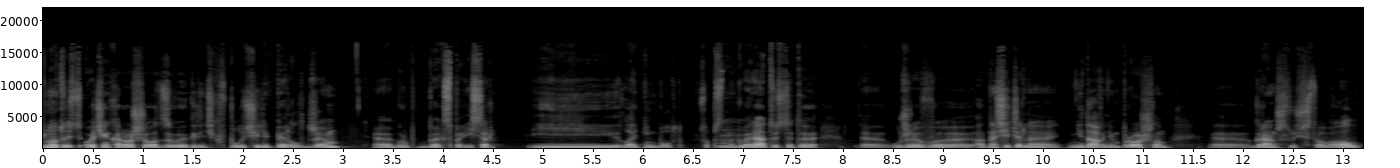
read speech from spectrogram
Ну, то есть очень хорошие отзывы критиков получили Pearl Jam, э, группа Backspacer и Lightning Bolt, собственно говоря. То есть это э, уже в относительно недавнем прошлом э, гранж существовал.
